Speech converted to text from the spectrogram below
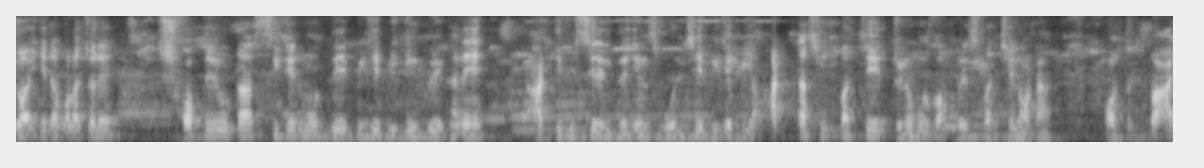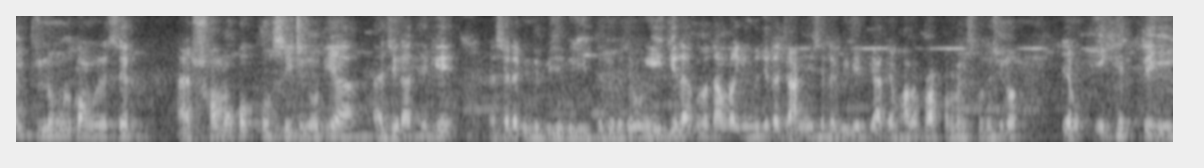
জয় যেটা বলা চলে, সতেরোটা সিটের মধ্যে বিজেপি কিন্তু এখানে আর্টিফিশিয়াল ইন্টেলিজেন্স বলছে, বিজেপি আটটা সিট পাচ্ছে, তৃণমূল কংগ্রেস পাচ্ছে নটা। অর্থাৎ প্রায় তৃণমূল কংগ্রেসের সমকক্ষ সিট নদিয়া জেলা থেকে সেটা কিন্তু বিজেপি জিততে চলেছে। এবং এই জেলাগুলোতে আমরা কিন্তু যেটা জানি, সেটা বিজেপি আগে ভালো পারফরমেন্স করেছিল। এবং এক্ষেত্রে এই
